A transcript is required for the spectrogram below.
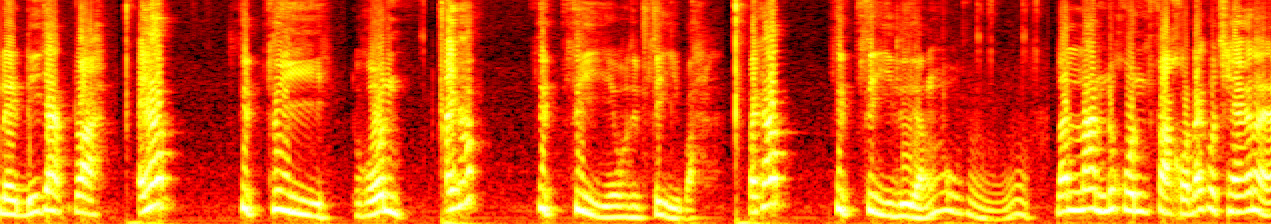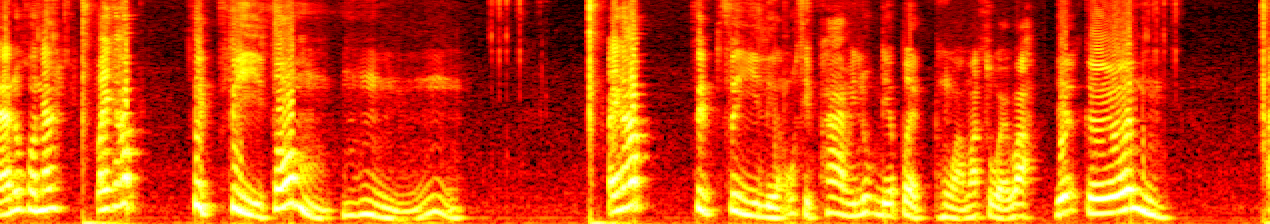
เลดดีจัดว่ะไอ้ครับสิบสี่ทุกคน ไอ้ครับสิบสี่โอ้สิบสี่ว่ะ ไปครับสิบสี่เหลือง โอ้โห ลั่นลั่นทุกคน ฝากกดไลค์กดแชร์กันหน่อยนะทุกคนนะ ไปครับสิบสี่ส้ม อือหือไป ครับสิบสี่เหลืองโอ้สิบห้ามีลูกเดียวเปิดหัวมาสวยว่ะ เยอะเกิน ไป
